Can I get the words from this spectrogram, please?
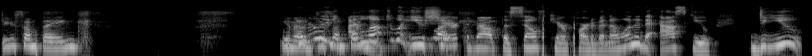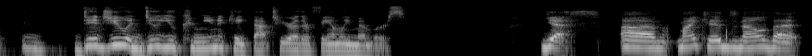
do something you know I, really, I loved what you shared like. about the self-care part of it. And I wanted to ask you, do you did you and do you communicate that to your other family members? yes um my kids know that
